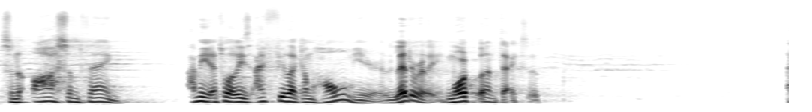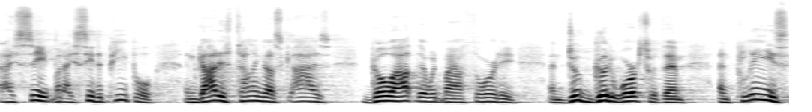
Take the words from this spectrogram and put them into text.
It's an awesome thing. I mean, what it is. I feel like I'm home here, literally, more than Texas. And I see, but I see the people, and God is telling us, guys, go out there with my authority and do good works with them, and please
